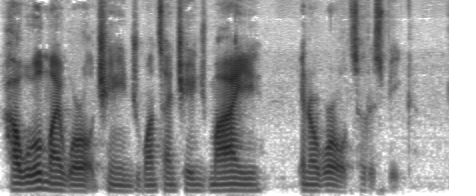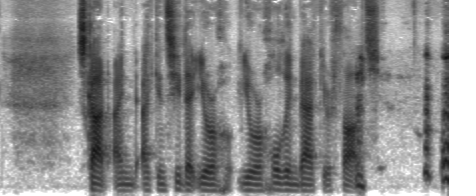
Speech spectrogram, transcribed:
How will my world change once I change my inner world, so to speak? Scott, I, I can see that you're you are holding back your thoughts.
